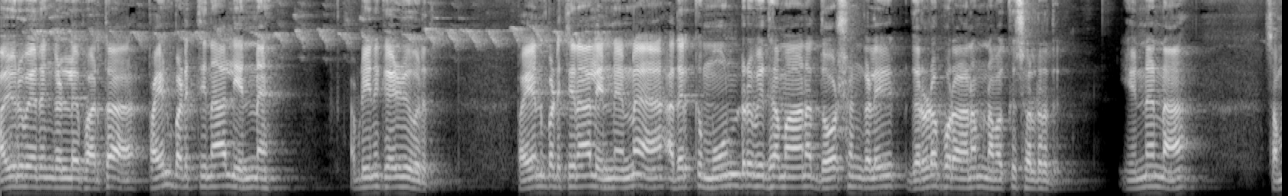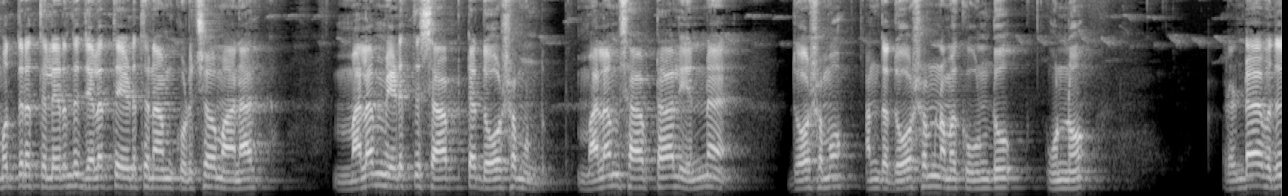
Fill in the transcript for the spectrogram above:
ஆயுர்வேதங்களில் பார்த்தா பயன்படுத்தினால் என்ன அப்படின்னு கேள்வி வருது. பயன்படுத்தினால் என்னென்னா அதற்கு மூன்று விதமான தோஷங்களை கருட புராணம் நமக்கு சொல்கிறது என்னென்னா சமுத்திரத்திலிருந்து ஜலத்தை எடுத்து நாம் குடித்தோமானால் மலம் எடுத்து சாப்பிட்ட தோஷம் உண்டு. மலம் சாப்பிட்டால் என்ன தோஷமோ அந்த தோஷம் நமக்கு உண்டு உண்ணும் ரெண்டாவது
